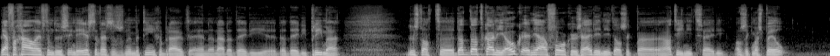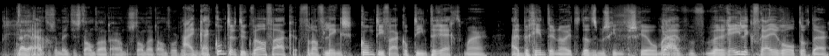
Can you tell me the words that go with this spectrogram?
ja, Van Gaal heeft hem dus in de eerste wedstrijd als nummer 10 gebruikt. En uh, nou, dat, deed hij, uh, dat deed hij prima. Dus dat, dat, dat kan hij ook. En ja, voorkeur zei hij niet. Als ik maar, had hij niet, zei hij. Als ik maar speel. Nou ja, ja. dat is een beetje standaard, standaard antwoord. Hij, hij, komt er natuurlijk wel vaak. Vanaf links komt hij vaak op 10 terecht. Maar hij begint er nooit. Dat is misschien het verschil. Maar ja. hij heeft een redelijk vrije rol toch daar.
